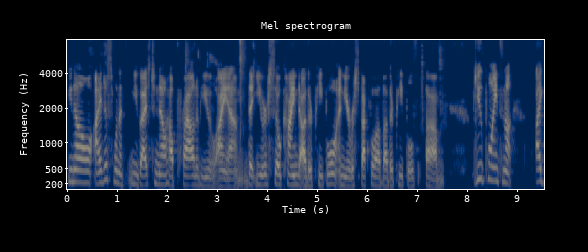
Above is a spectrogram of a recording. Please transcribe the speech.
you know, I just want you guys to know how proud of you I am that you're so kind to other people and you're respectful of other people's um, viewpoints and all. I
